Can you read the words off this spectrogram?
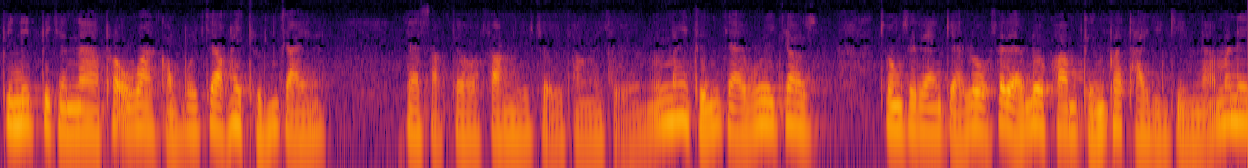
พินิจพิจารณาพระโอวาของพระเจ้าให้ถึงใจ ย่าสักแต่ว่าฟังเฉยๆฟังเฉยๆไม่ถึงใจพระเจ้าทรงแสดงแก่โลกแสดงด้วยความถึงพระทัยจริงๆนะไม่ได้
